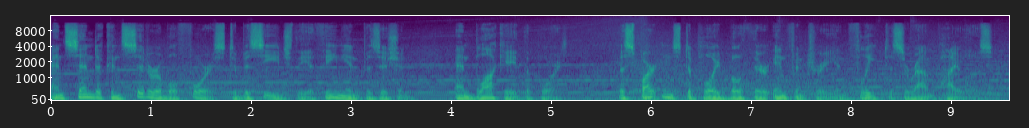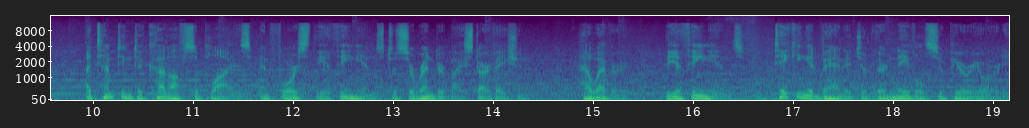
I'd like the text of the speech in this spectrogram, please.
and send a considerable force to besiege the Athenian position and blockade the port. The Spartans deployed both their infantry and fleet to surround Pylos, attempting to cut off supplies and force the Athenians to surrender by starvation. However, the Athenians, taking advantage of their naval superiority,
